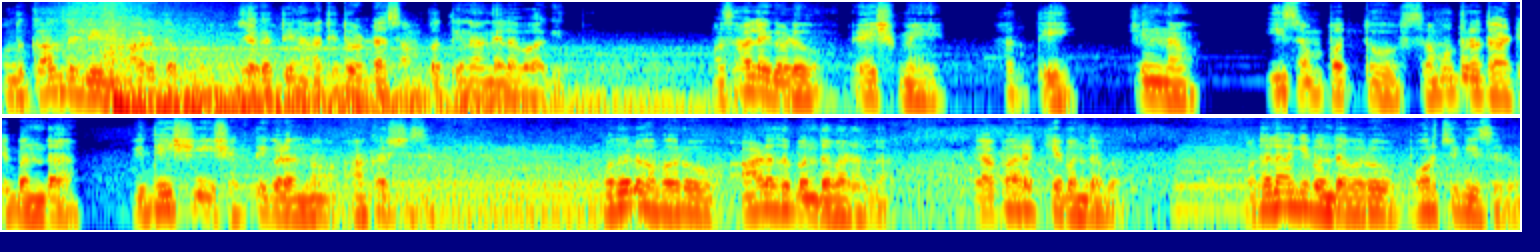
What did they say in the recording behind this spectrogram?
ಒಂದು ಕಾಲದಲ್ಲಿ ಭಾರತವು ಜಗತ್ತಿನ ಅತಿದೊಡ್ಡ ಸಂಪತ್ತಿನ ನೆಲವಾಗಿತ್ತು. ಮಸಾಲೆಗಳು, ರೇಷ್ಮೆ, ಹತ್ತಿ, ಚಿನ್ನ ಈ ಸಂಪತ್ತು ಸಮುದ್ರ ದಾಟಿ ಬಂದ ವಿದೇಶಿ ಶಕ್ತಿಗಳನ್ನು ಆಕರ್ಷಿಸಿತು. ಮೊದಲು ಅವರು ಆಳಲು ಬಂದವರಲ್ಲ, ವ್ಯಾಪಾರಕ್ಕೆ ಬಂದವರು. ಮೊದಲಾಗಿ ಬಂದವರು ಪೋರ್ಚುಗೀಸರು.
